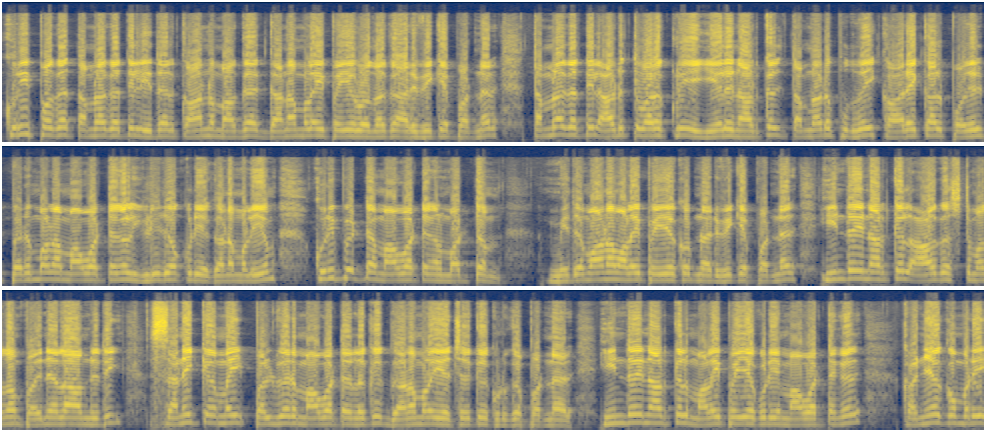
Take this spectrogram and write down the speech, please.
குறிப்பாக தமிழகத்தில் இதன் காரணமாக கனமழை பெய்யுள்ளதாக அறிவிக்கப்பட்டனர். தமிழகத்தில் அடுத்து வரக்கூடிய ஏழு நாட்கள் தமிழ்நாடு புதுவை காரைக்கால் பகுதியில் பெரும்பாலான மாவட்டங்கள் இடிடக்கூடிய கனமழையும் குறிப்பிட்ட மாவட்டங்கள் மட்டும். மிதமான மழை பெய்யக்கூடும் அறிவிக்கப்பட்டனர். இன்றைய நாட்கள் ஆகஸ்ட் மாதம் பதினேழாம் தேதி சனிக்கிழமை பல்வேறு மாவட்டங்களுக்கு கனமழை எச்சரிக்கை கொடுக்கப்பட்டனர். இன்றைய நாட்கள் மழை பெய்யக்கூடிய மாவட்டங்கள் கன்னியாகுமரி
